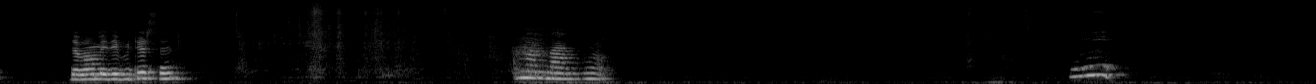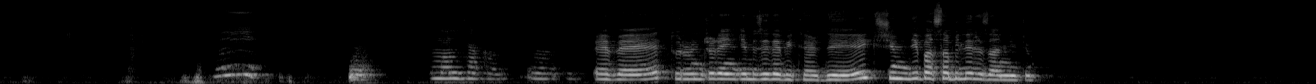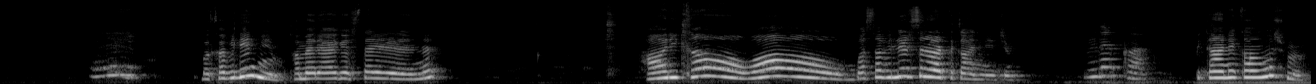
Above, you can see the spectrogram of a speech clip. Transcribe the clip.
Devam edebilirsin. Aman takım. Evet, turuncu rengimizi de bitirdik. Şimdi basabiliriz anneciğim. Bakabilir miyim? Kameraya göster ellerini. Harika. Wow. Basabilirsin artık anneciğim. Bir dakika. Bir tane kalmış mı?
